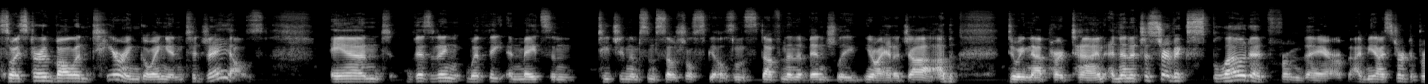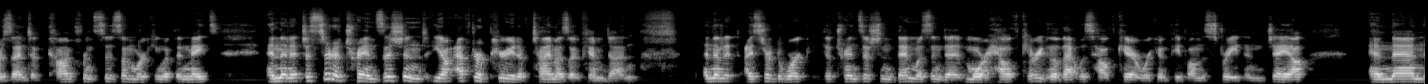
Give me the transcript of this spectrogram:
So I started volunteering going into jails and visiting with the inmates and teaching them some social skills and stuff. And then eventually, you know, I had a job doing that part time. And then it just sort of exploded from there. I mean, I started to present at conferences on working with inmates. And then it just sort of transitioned, you know, after a period of time, I was like, okay, I'm done. And then it, I started to work. The transition then was into more healthcare, even though that was healthcare, working with people on the street and jail and then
